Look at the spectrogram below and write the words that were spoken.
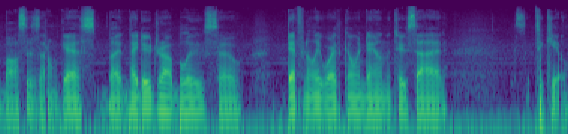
bosses, I don't guess, but they do drop blues, so definitely worth going down the two side to kill.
